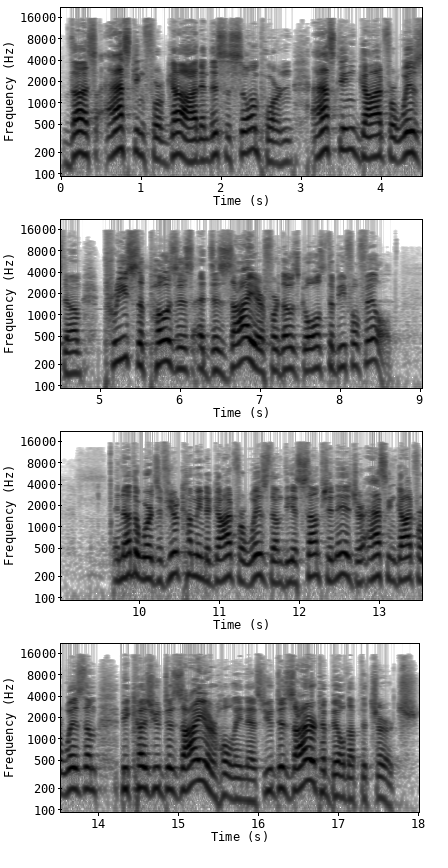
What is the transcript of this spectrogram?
Thus, asking for God, and this is so important, asking God for wisdom presupposes a desire for those goals to be fulfilled. In other words, if you're coming to God for wisdom, the assumption is you're asking God for wisdom because you desire holiness. You desire to build up the church.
